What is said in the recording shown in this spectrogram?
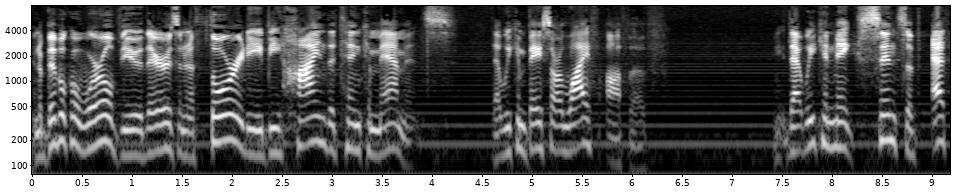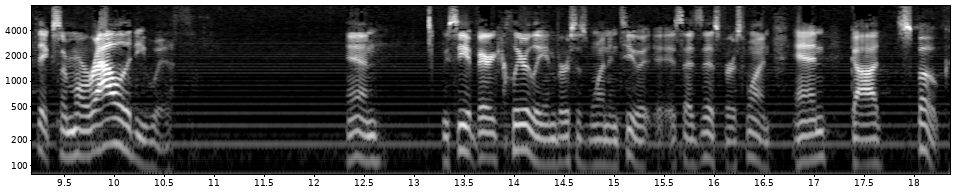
In a biblical worldview, there is an authority behind the Ten Commandments that we can base our life off of that we can make sense of ethics or morality with. And we see it very clearly in verses 1 and 2. It, it says this, verse 1 And God spoke.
